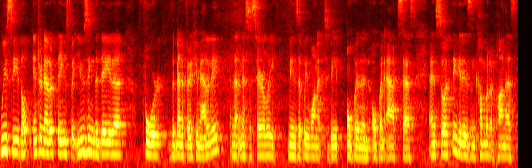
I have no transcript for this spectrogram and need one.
we see the Internet of Things, but using the data for the benefit of humanity, and that necessarily means that we want it to be open and open access. And so I think it is incumbent upon us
